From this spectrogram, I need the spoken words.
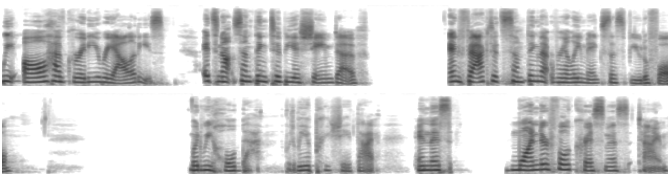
We all have gritty realities. It's not something to be ashamed of. In fact, it's something that really makes us beautiful. Would we hold that? Would we appreciate that in this wonderful Christmas time?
